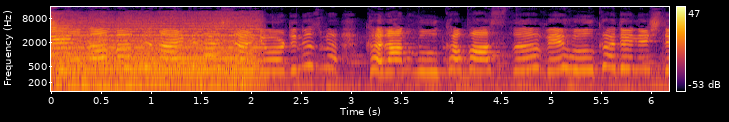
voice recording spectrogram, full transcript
Şuna bakın arkadaşlar gördünüz mü? Karan Hulk'a bastı ve Hulk'a dönüştü.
